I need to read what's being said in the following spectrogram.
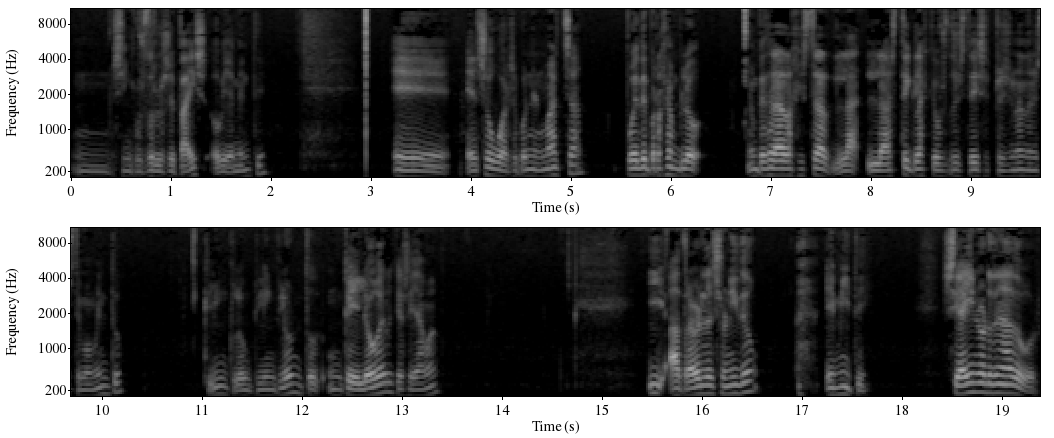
mm, sin que vosotros lo sepáis, obviamente, eh, el software se pone en marcha. Puede, por ejemplo, empezar a registrar las teclas que vosotros estáis presionando en este momento. Clean, clone, clean, clone, un keylogger que se llama. Y a través del sonido emite. Si hay un ordenador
